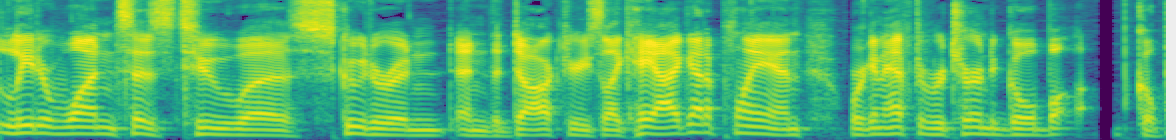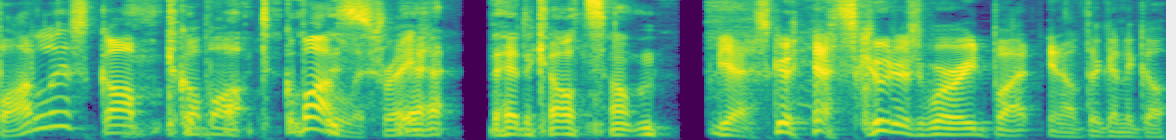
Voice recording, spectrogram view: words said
Leader One says to uh, Scooter and, and the doctor, he's like, "Hey, I got a plan. We're gonna have to return to Go Gobotalis, Gob Gobot Gobotalis, right? Yeah, they had to call it something. Yeah, Sco- yeah, Scooter's worried, but you know they're gonna go.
